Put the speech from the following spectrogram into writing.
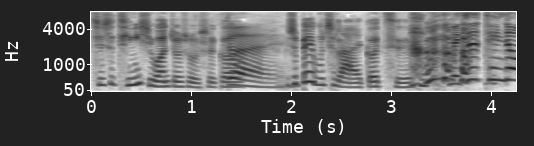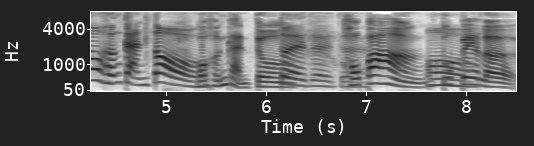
其实挺喜欢这首诗歌，，对可，是背不起来歌词，每次听都很感动。我很感动。，对对对，好，棒，哦都背了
